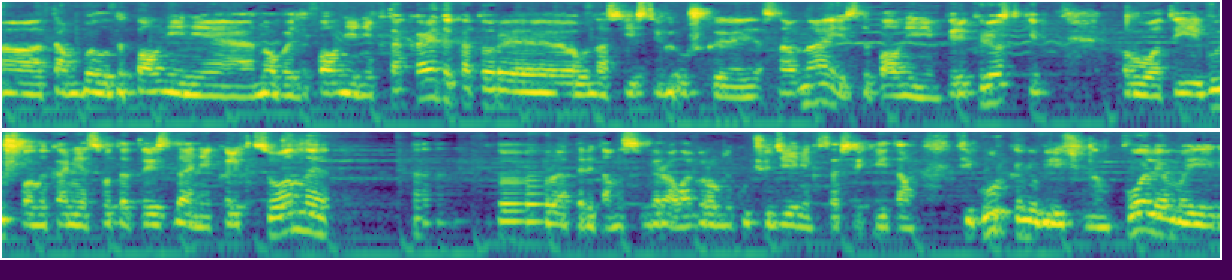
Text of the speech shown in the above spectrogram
а, там было дополнение, новое дополнение к Такайда, которое у нас есть игрушка основная, есть дополнение перекрестки. Вот, и вышло, наконец, вот это издание коллекционное, которое там собирал огромную кучу денег со всякими там фигурками, увеличенным полем и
